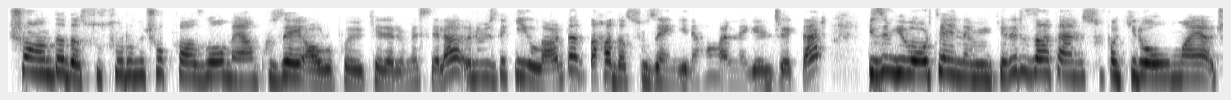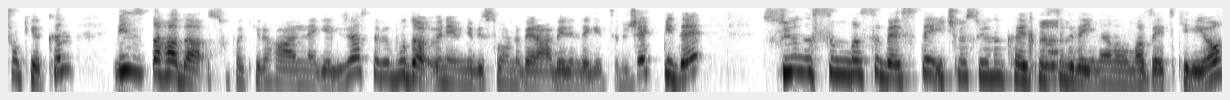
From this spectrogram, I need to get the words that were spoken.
şu anda da su sorunu çok fazla olmayan Kuzey Avrupa ülkeleri mesela önümüzdeki yıllarda daha da su zengini haline gelecekler. Bizim gibi orta enlem ülkeleri zaten su fakiri olmaya çok yakın. Biz daha da su fakiri haline geleceğiz. Tabii bu da önemli bir sorunu beraberinde getirecek. Bir de Suyun ısınması beste içme suyunun kalitesini de inanılmaz etkiliyor.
